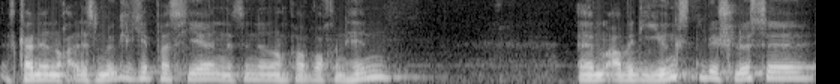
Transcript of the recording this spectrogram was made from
Es kann ja noch alles Mögliche passieren. Es sind ja noch ein paar Wochen hin. Ähm, aber die jüngsten Beschlüsse,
